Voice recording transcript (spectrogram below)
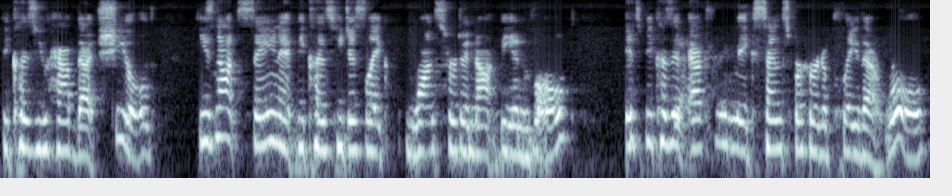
because you have that shield. He's not saying it because he just like wants her to not be involved. It's because it Yeah. actually makes sense for her to play that role.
